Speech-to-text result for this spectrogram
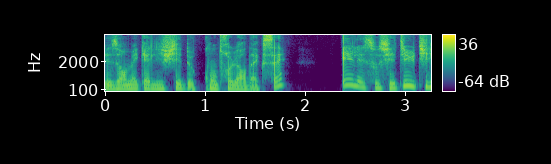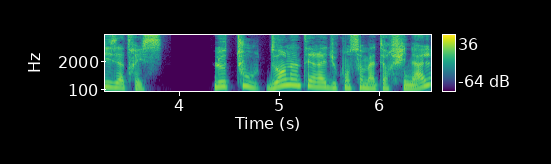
désormais qualifiées de contrôleurs d'accès, et les sociétés utilisatrices. Le tout dans l'intérêt du consommateur final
